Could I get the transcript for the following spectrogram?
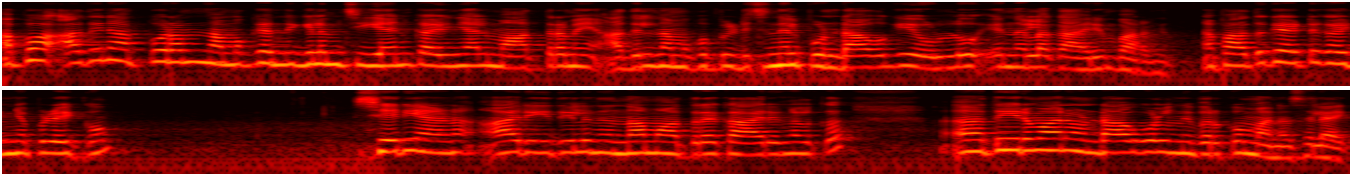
അപ്പോൾ അതിനപ്പുറം നമുക്ക് എന്തെങ്കിലും ചെയ്യാൻ കഴിഞ്ഞാൽ മാത്രമേ അതിൽ നമുക്ക് പിടിച്ചു നിൽപ്പുണ്ടാവുകയുള്ളൂ എന്നുള്ള കാര്യം പറഞ്ഞു. അപ്പോൾ അത് കേട്ട് കഴിഞ്ഞപ്പോഴേക്കും ശരിയാണ് ആ രീതിയിൽ നിന്നാൽ മാത്രമേ കാര്യങ്ങൾക്ക് തീരുമാനം ഉണ്ടാവുകയുള്ളൂ എന്ന് ഇവർക്കും മനസ്സിലായി.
